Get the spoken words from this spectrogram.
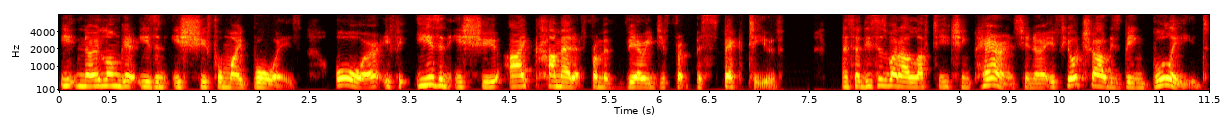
it no longer is an issue for my boys. Or if it is an issue, I come at it from a very different perspective. And so this is what I love teaching parents. You know, if your child is being bullied,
